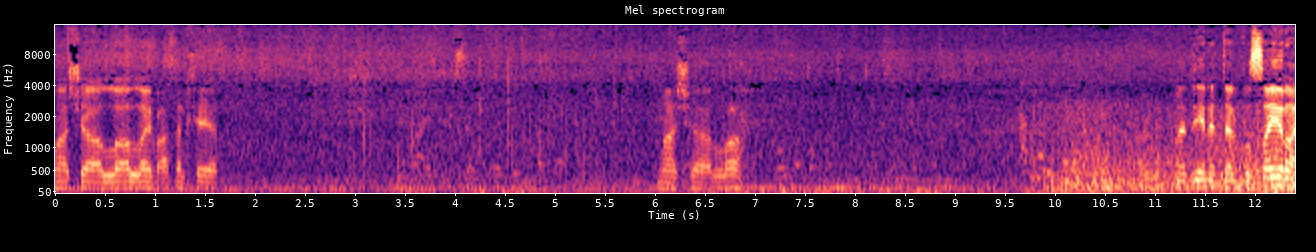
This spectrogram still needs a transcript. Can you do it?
ما شاء الله الله يبعث الخير. ما شاء الله. مدينة البصيرة.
